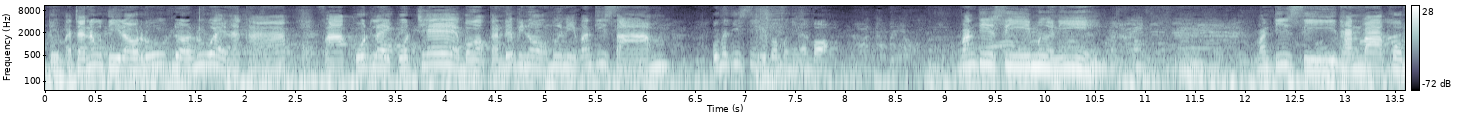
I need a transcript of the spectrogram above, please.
เต็มอาจารย์นักดนตรีเรารู้เราด้วยนะครับ ฝากกดไลค์กดแชร์บอกกันเด้อพี่น้องมือนี้วันที่สามวันที่สี่ตัวมือนี้มันบอกวันที่สี่มือนี่วันที่สี่ธันวาคม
